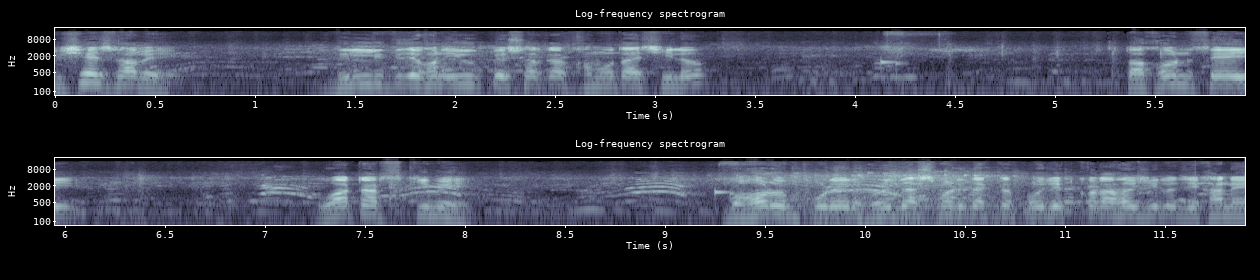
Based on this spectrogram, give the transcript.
বিশেষভাবে দিল্লিতে যখন ইউপিএ সরকার ক্ষমতায় ছিল, তখন সেই ওয়াটার স্কিমে বহরমপুরের হরিদাসমারিতে একটা প্রজেক্ট করা হয়েছিল, যেখানে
